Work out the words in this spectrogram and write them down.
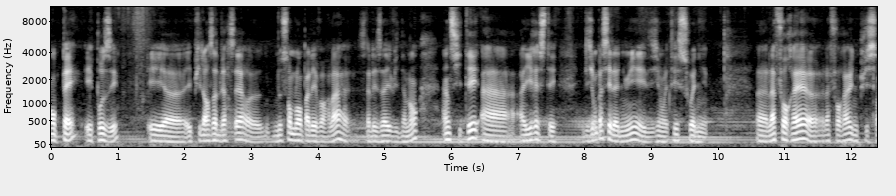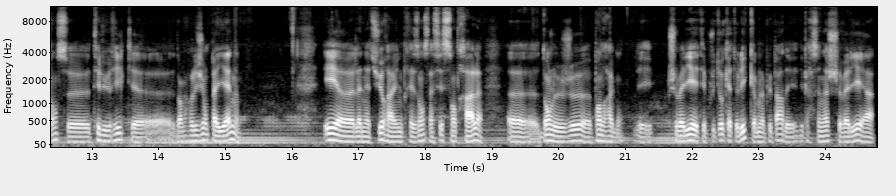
en paix et posés. Et, puis leurs adversaires, ne semblant pas les voir là, ça les a évidemment incités à, y rester. Ils y ont passé la nuit et ils y ont été soignés. La, forêt, la forêt a une puissance tellurique dans la religion païenne et euh, la nature a une présence assez centrale euh, dans le jeu Pendragon. Les chevaliers étaient plutôt catholiques, comme la plupart des, personnages chevaliers à,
